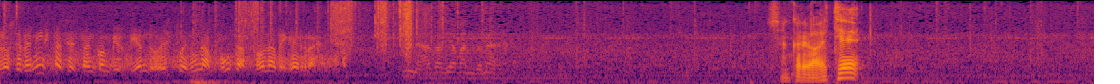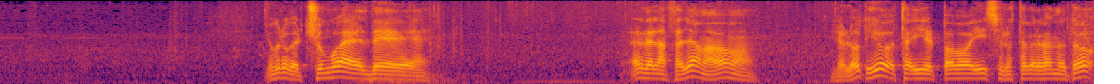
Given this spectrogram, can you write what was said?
Los edenistas están convirtiendo esto en una puta zona de guerra. Nada de abandonar. Se han cargado este Yo creo que el chungo es el de... El de lanzallamas, vamos Míralo, tío Está ahí el pavo ahí Se lo está cargando todo.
